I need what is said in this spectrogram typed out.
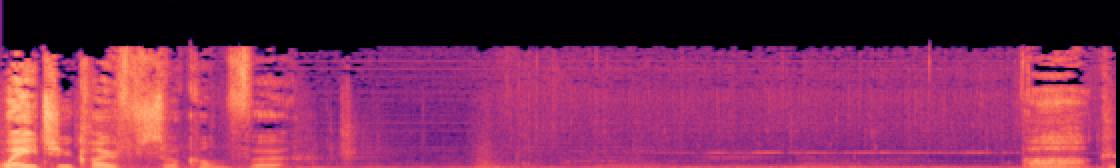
way too close for comfort. Fuck. I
